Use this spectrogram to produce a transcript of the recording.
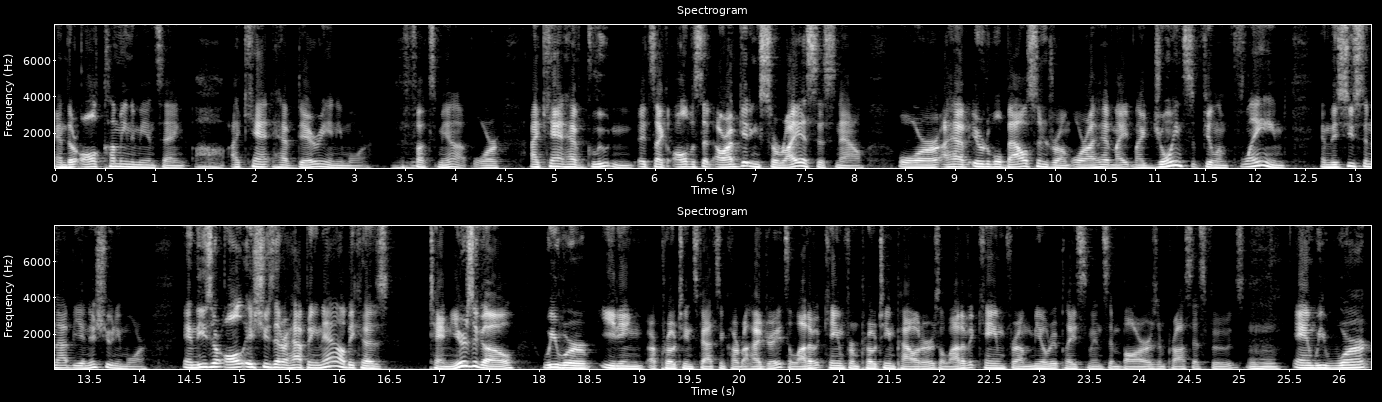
and they're all coming to me and saying, "Oh, I can't have dairy anymore. It Mm-hmm. fucks me up." Or I can't have gluten. It's like all of a sudden, or I'm getting psoriasis now, or I have irritable bowel syndrome, or I have my my joints feel inflamed, and this used to not be an issue anymore. And these are all issues that are happening now because 10 years ago, we were eating our proteins, fats, and carbohydrates. A lot of it came from protein powders. A lot of it came from meal replacements and bars and processed foods. And we weren't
